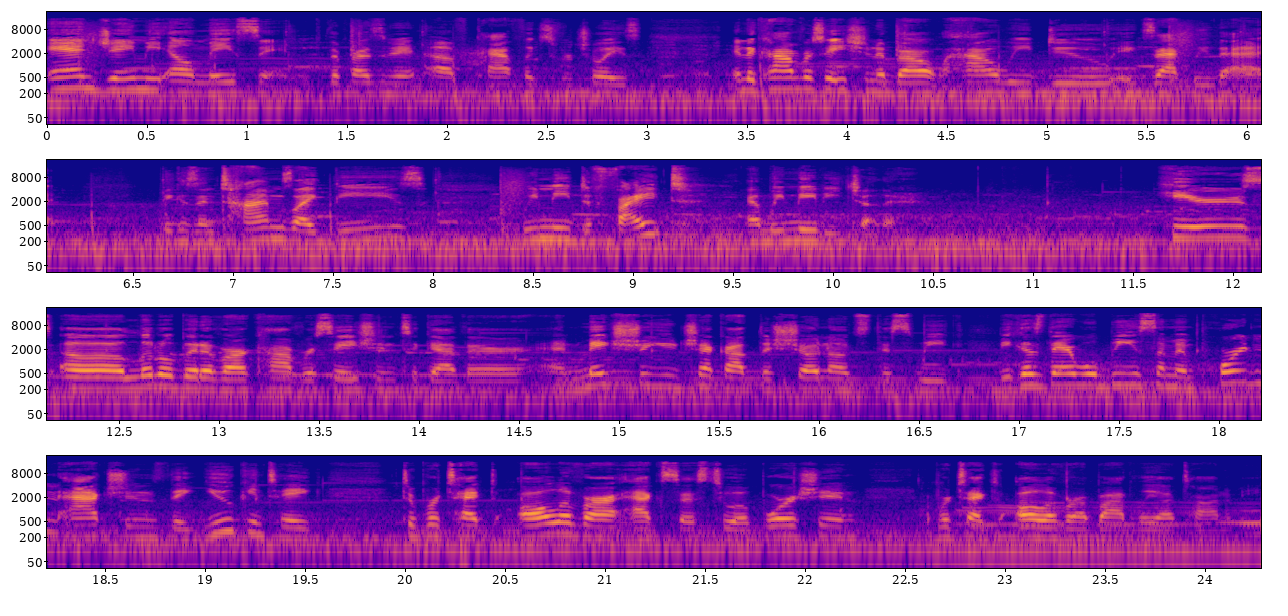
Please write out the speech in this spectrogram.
and Jamie L. Manson, the president of Catholics for Choice, in a conversation about how we do exactly that. Because in times like these, we need to fight and we need each other. Here's a little bit of our conversation together, and make sure you check out the show notes this week because there will be some important actions that you can take to protect all of our access to abortion and protect all of our bodily autonomy.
